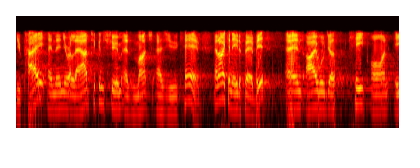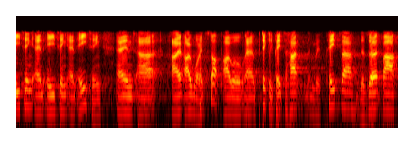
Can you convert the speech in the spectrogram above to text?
you pay and then you're allowed to consume as much as you can. And I can eat a fair bit and I will just keep on eating and eating and eating and uh, I, I, won't stop. I will, uh, particularly Pizza Hut with pizza, dessert bar,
